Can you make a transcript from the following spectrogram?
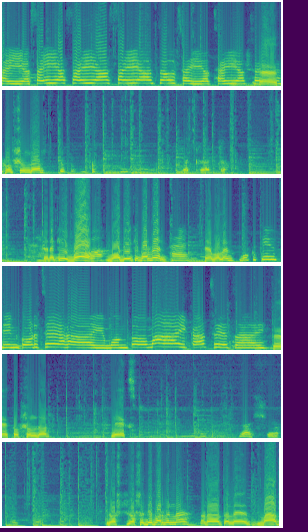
সাইয়া সাইয়া সাইয়া সাইয়া চল সাইয়া সাইয়া হ্যাঁ খুব সুন্দর। এটা কি ব? ব দিয়ে কি পারবেন? হ্যাঁ। হ্যাঁ বলেন। বুক চিন চিন করছে হাই মন তো মাই কাছে চাই। হ্যাঁ খুব সুন্দর। নেক্সট রস রস দিয়ে পারবেন না? ওটা তাহলে বাদ।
